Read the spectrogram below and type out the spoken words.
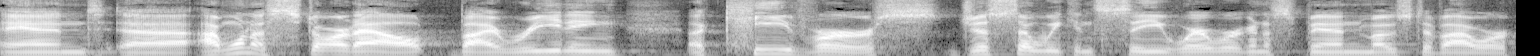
and uh, I want to start out by reading a key verse just so we can see where we're going to spend most of our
